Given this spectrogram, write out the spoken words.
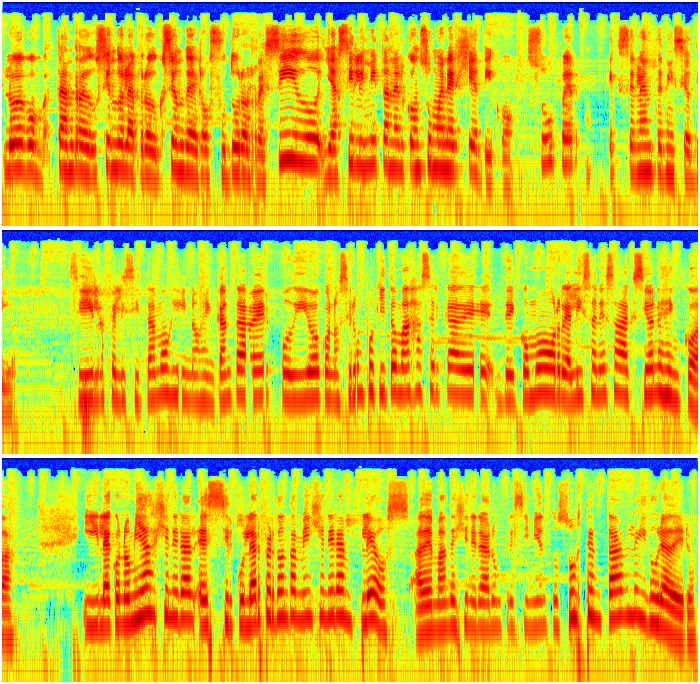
luego están reduciendo la producción de los futuros residuos y así limitan el consumo energético. Súper excelente iniciativa. Sí, los felicitamos y nos encanta haber podido conocer un poquito más acerca de, de cómo realizan esas acciones en CODA. Y la economía general, es circular, perdón, también genera empleos, además de generar un crecimiento sustentable y duradero.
